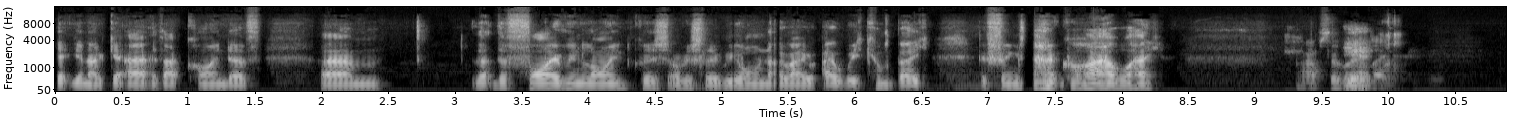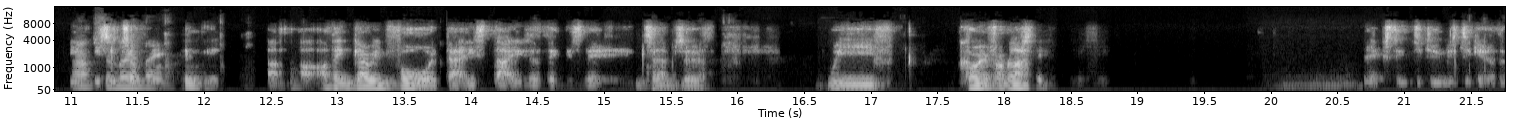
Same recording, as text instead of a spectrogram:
get you know get out of that kind of um, the, the firing line because obviously we all know how, how we can be if things don't go our way. Absolutely. Yeah. Absolutely. I think going forward, that is that is the thing, isn't it? In terms of we've coming from last week. next thing to do is to get other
